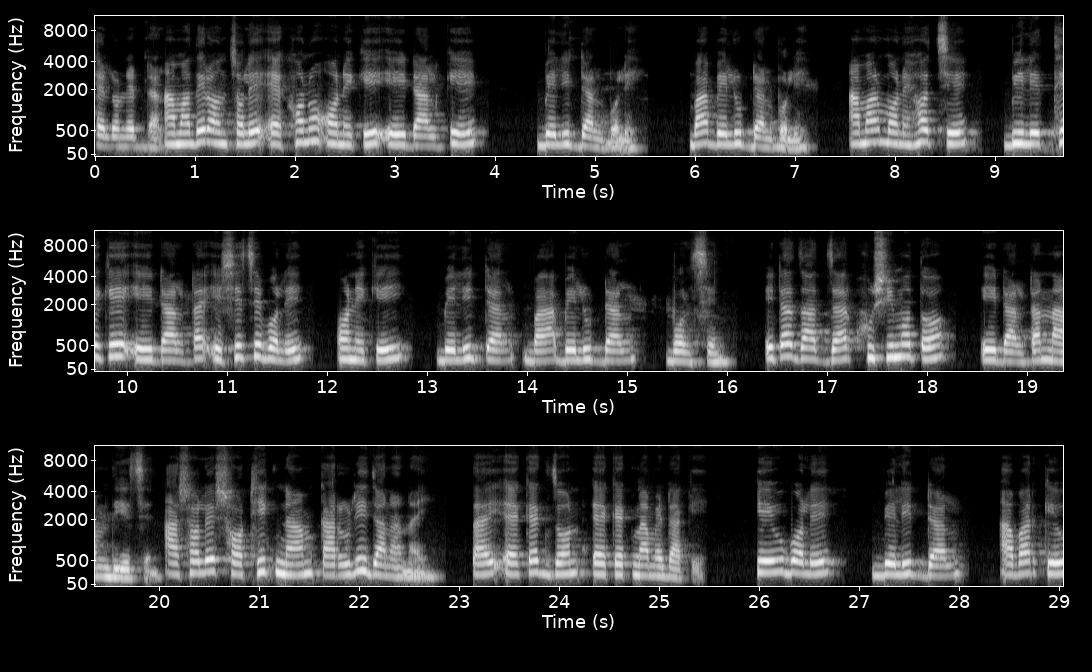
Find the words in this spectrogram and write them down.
হেলনের ডাল। আমাদের অঞ্চলে এখনও অনেকে এই ডালকে বেলির ডাল বলে বা বেলুর ডাল বলে। আমার মনে হচ্ছে বিলের থেকে এই ডালটা এসেছে বলে অনেকেই বেলির ডাল বা বেলুর ডাল বলছেন। এটা যার যার খুশি মতো এই ডালটার নাম দিয়েছেন। আসলে সঠিক নাম কারোরই জানা নাই, তাই এক একজন এক এক নামে ডাকে। কেউ বলে বেলির ডাল, আবার কেউ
